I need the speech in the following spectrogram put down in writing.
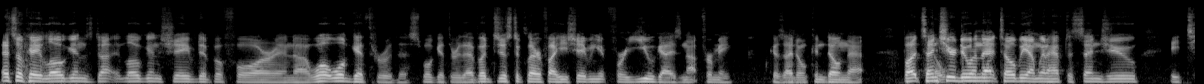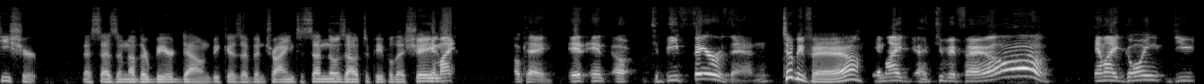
That's okay. Logan's done, Logan shaved it before, and uh, we'll we'll get through this. We'll get through that. But just to clarify, he's shaving it for you guys, not for me, because I don't condone that. But since Nope. you're doing that, Toby, I'm gonna have to send you a T-shirt that says "Another Beard Down" because I've been trying to send those out to people that shave. Am I okay? It, it uh, to be fair, then to be fair, am I uh, to be fair? oh, am I going? Do you,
